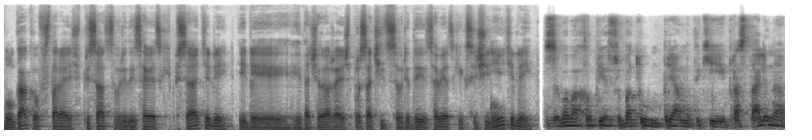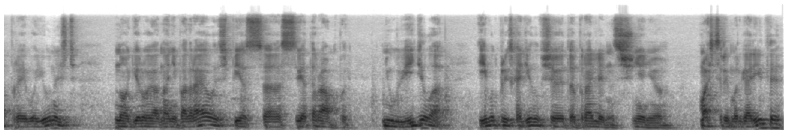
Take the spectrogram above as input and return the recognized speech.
Булгаков, стараясь вписаться в ряды советских писателей или, иначе выражаясь, просочиться в ряды советских сочинителей, забабахал пьесу «Батум» прямо-таки про Сталина, про его юность, но герою она не понравилась, пьеса «Света рампы» не увидела. И вот происходило все это параллельно сочинению «Мастера и Маргариты»,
